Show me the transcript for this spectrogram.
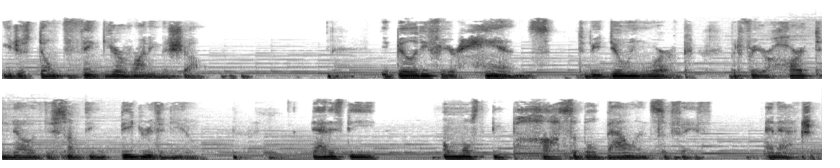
You just don't think you're running the show. The ability for your hands to be doing work, but for your heart to know there's something bigger than you. That is the almost impossible balance of faith and action.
